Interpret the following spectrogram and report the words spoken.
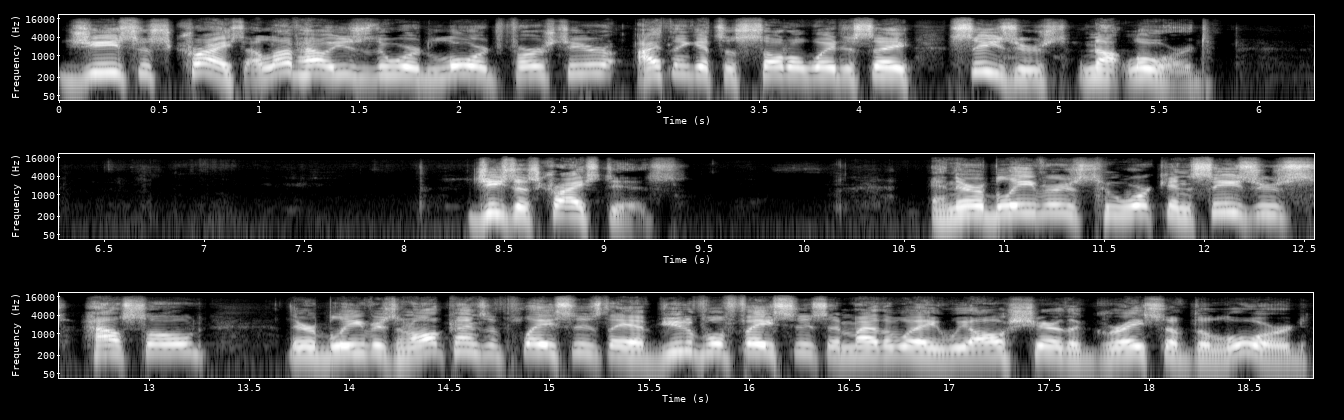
Jesus Christ. I love how he uses the word Lord first here. I think it's a subtle way to say Caesar's, not Lord. Jesus Christ is. And there are believers who work in Caesar's household. There are believers in all kinds of places. They have beautiful faces. And by the way, we all share the grace of the Lord,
